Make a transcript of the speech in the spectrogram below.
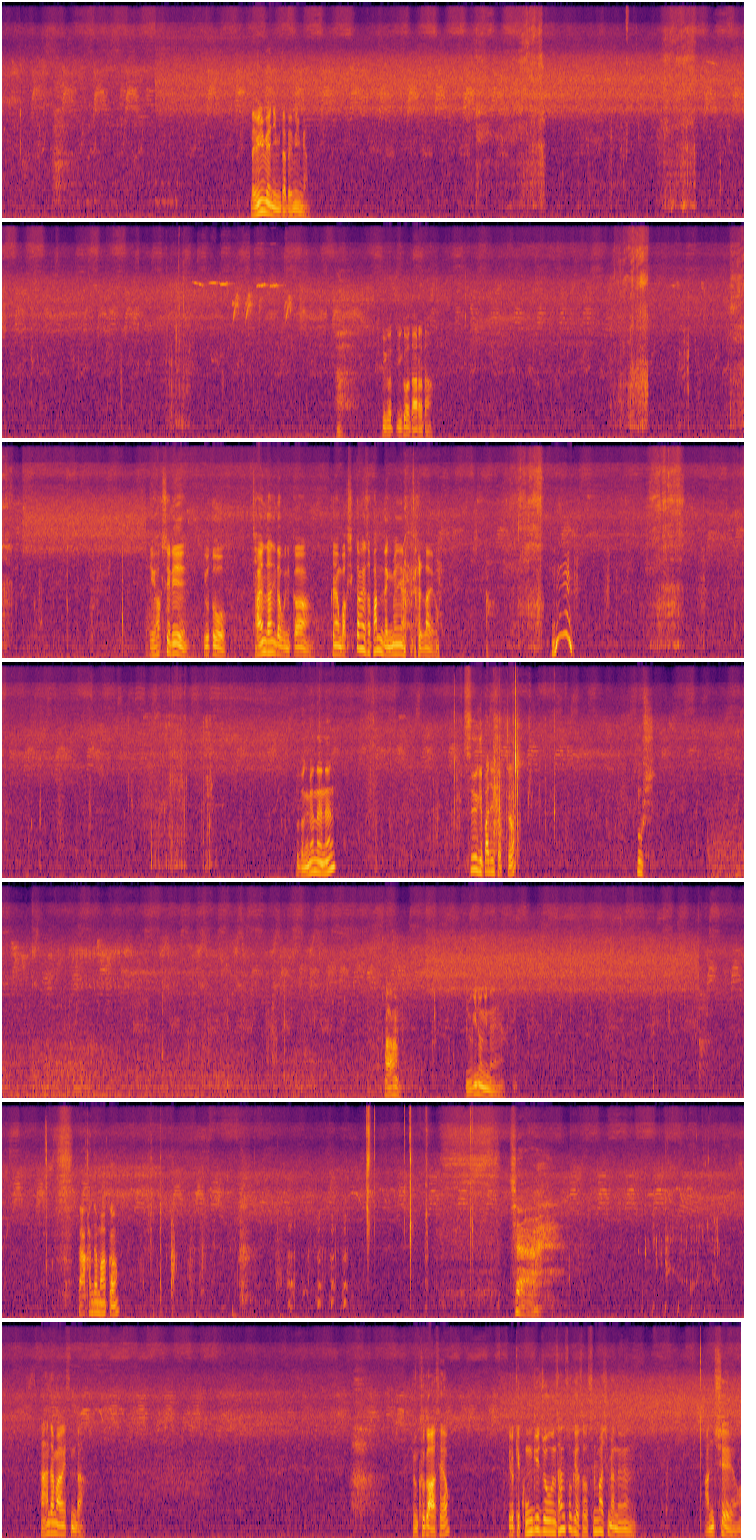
메밀면입니다 메밀면. 이거 이거 나라다. 이게 확실히 이것도 자연산이다 보니까 그냥 막 식당에서 파는 냉면이랑 달라요. 음. 또 냉면에는 수육이 빠질 수 없죠. 오씨. 아, 유기농이네. 딱 한 잔만 할까? 자. 아, 한 잔만 하겠습니다. 여러분 그거 아세요? 이렇게 공기 좋은 산 속에서 술 마시면은 안 취해요.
